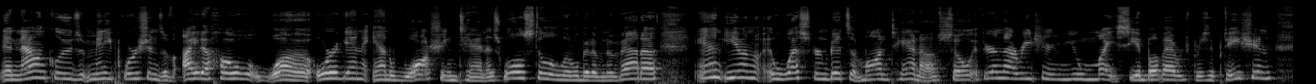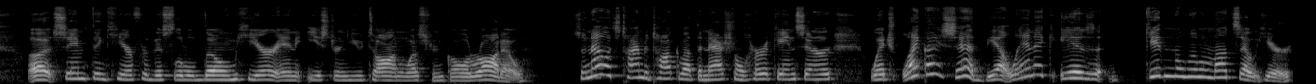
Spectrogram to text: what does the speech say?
and now includes many portions of Idaho, uh, Oregon, and Washington, as well as still a little bit of Nevada, and even western bits of Montana. So if you're in that region, you might see above average precipitation. Uh, same thing here for this little dome here in eastern Utah and western Colorado. So now it's time to talk about the National Hurricane Center, which, like I said, the Atlantic is getting a little nuts out here.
